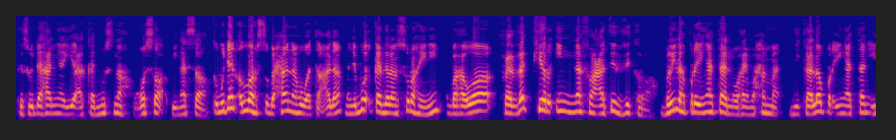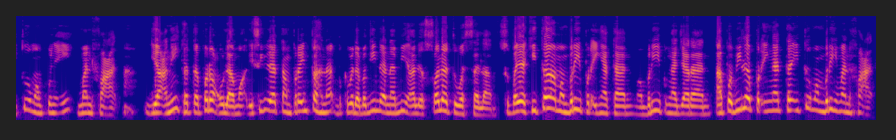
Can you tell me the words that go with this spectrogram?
Kesudahannya ia akan musnah rosak binasa. Kemudian Allah Subhanahu Wa Ta'ala menyebutkan dalam surah ini bahawa fadhakir in nafa'ati dhikra berilah peringatan peringatan wahai Muhammad. Jikalau peringatan itu mempunyai manfaat. Yakni kata para ulama di sini datang perintah nak kepada baginda Nabi alaihi salatu supaya kita memberi peringatan memberi pengajaran. Apabila peringatan itu memberi manfaat.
